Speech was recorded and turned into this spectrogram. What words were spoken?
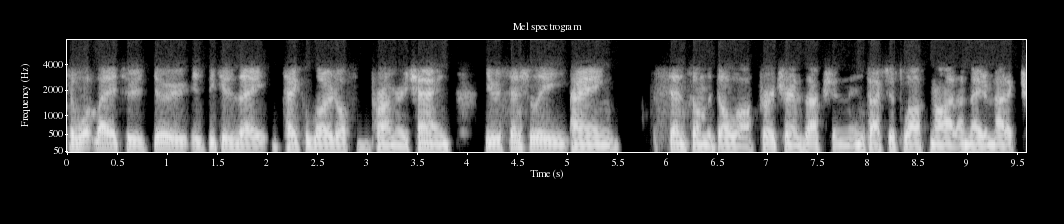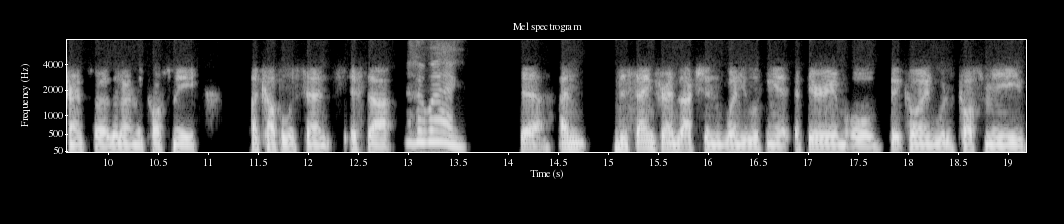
So what layer twos do is because they take a load off the primary chain, you're essentially paying cents on the dollar for a transaction. In fact, just last night I made a Matic transfer that only cost me a couple of cents, if that. No way. Yeah. And the same transaction when you're looking at Ethereum or Bitcoin would have cost me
